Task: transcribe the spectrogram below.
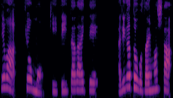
では、今日も聞いていただいてありがとうございました。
